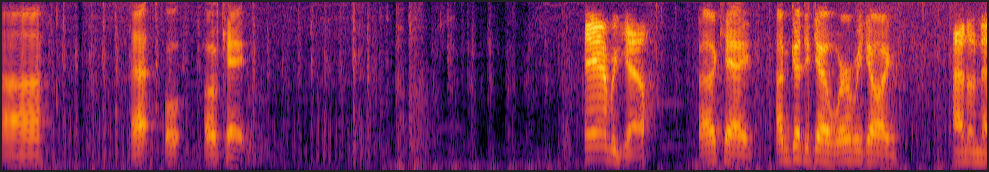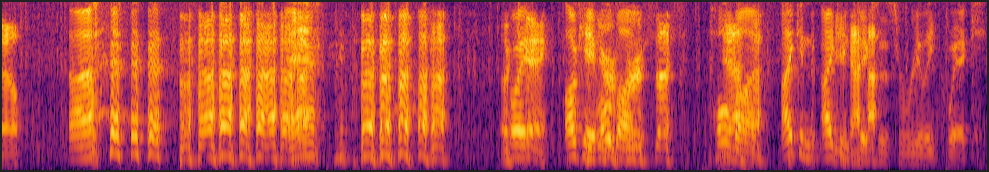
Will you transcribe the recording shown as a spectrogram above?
Uh, uh, oh, okay. there we go. Okay, I'm good to go. Where are we going? I don't know. Uh, okay. Wait, okay, hold on. us? Hold Yeah. on. I can I can Yeah. fix this really quick.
